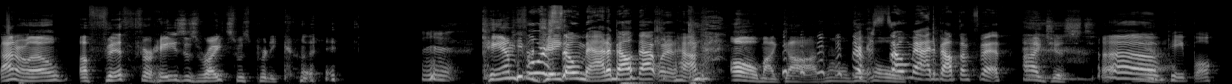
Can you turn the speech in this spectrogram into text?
I don't know, a fifth for Hayes's rights was pretty good. Cam People for Jake. were Jake. so mad about that when it happened. oh my god! Well, They're whole- so mad about the fifth. I just Oh, Yeah. people.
